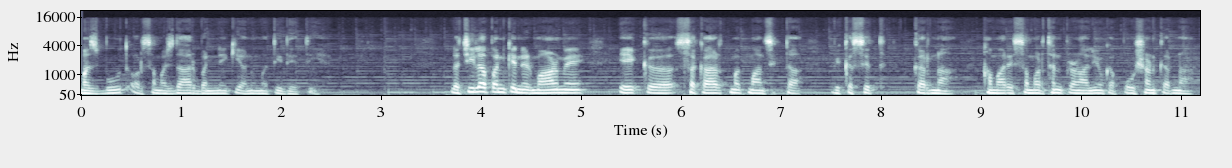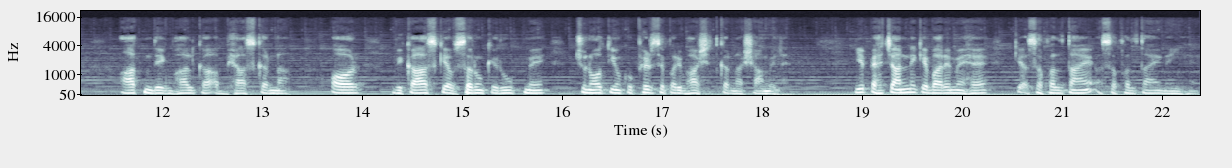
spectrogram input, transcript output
मज़बूत और समझदार बनने की अनुमति देती है। लचीलापन के निर्माण में एक सकारात्मक मानसिकता विकसित करना, हमारे समर्थन प्रणालियों का पोषण करना, आत्म देखभाल का अभ्यास करना और विकास के अवसरों के रूप में चुनौतियों को फिर से परिभाषित करना शामिल है। ये पहचानने के बारे में है कि असफलताएँ असफलताएँ नहीं हैं,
